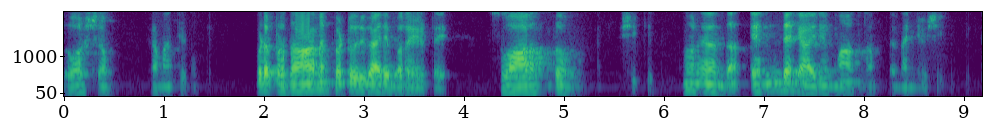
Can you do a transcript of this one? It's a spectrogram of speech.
ദോഷം കണക്കിടുന്നില്ല. ഇവിടെ പ്രധാനപ്പെട്ട ഒരു കാര്യം പറയട്ടെ സ്വാർത്ഥം അന്വേഷിക്കുന്നു എന്ന് പറഞ്ഞാൽ എന്താ? എന്റെ കാര്യം മാത്രം എന്ന് അന്വേഷിക്കുന്നില്ല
